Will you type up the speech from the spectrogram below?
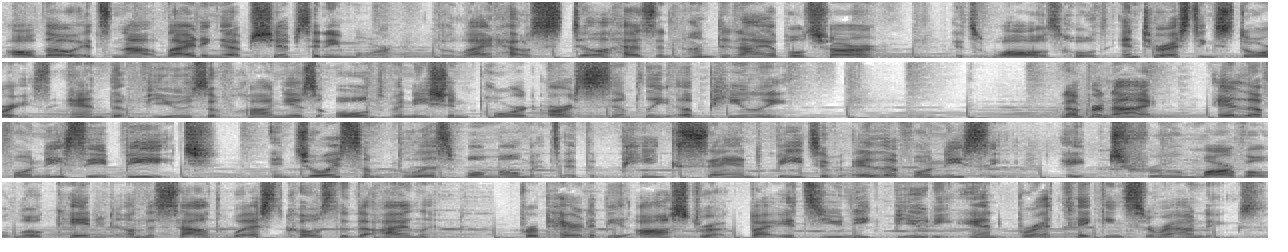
Although it's not lighting up ships anymore, the lighthouse still has an undeniable charm. Its walls hold interesting stories, and the views of Chania's old Venetian port are simply appealing. Number 9. Elafonisi Beach Enjoy some blissful moments at the pink sand beach of Elafonisi, a true marvel located on the southwest coast of the island. Prepare to be awestruck by its unique beauty and breathtaking surroundings.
